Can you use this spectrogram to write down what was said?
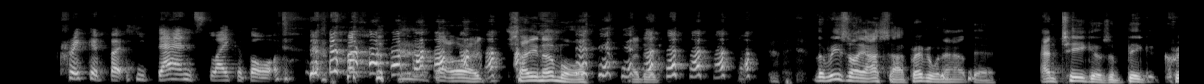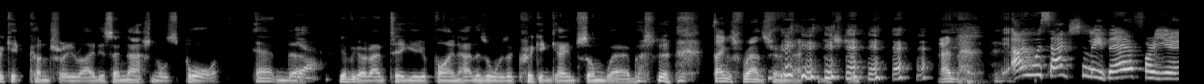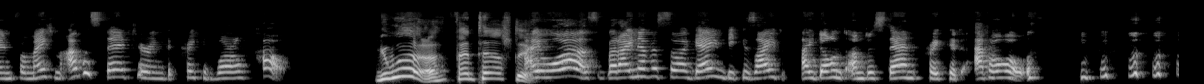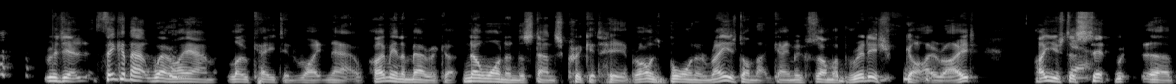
cricket, but he danced like a god. All right, say no more. I did. The reason I ask that for everyone out there, Antigua is a big cricket country, right? It's a national sport. And uh, yeah. if you ever go to Antigua, you'll find out there's always a cricket game somewhere. But thanks for answering that question. And I was actually there for your information. I was there during the Cricket World Cup. you were fantastic. I was, but I never saw a game because I I don't understand cricket at all. Regina, think about where I am located right now. I'm in America. No one understands cricket here, but I was born and raised on that game because I'm a British guy, right? I used to Yeah. sit uh,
